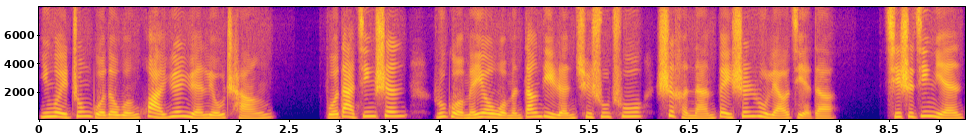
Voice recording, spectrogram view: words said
因为中国的文化源远流长、博大精深，如果没有我们当地人去输出，是很难被深入了解的。其实今年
